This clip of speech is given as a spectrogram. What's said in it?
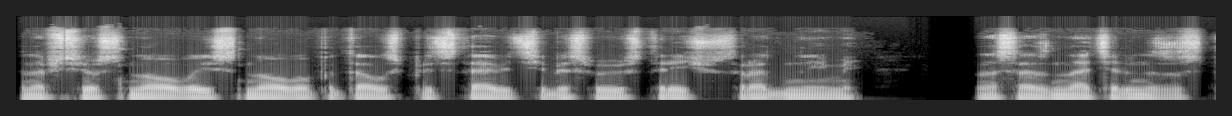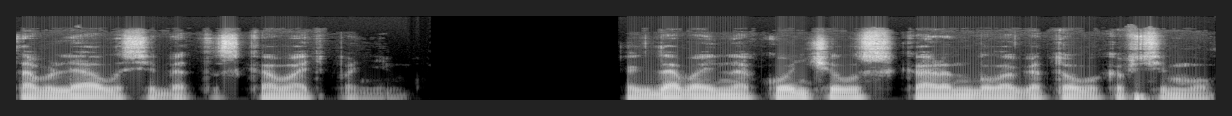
Она все снова и снова пыталась представить себе свою встречу с родными. Она сознательно заставляла себя тосковать по ним. Когда война кончилась, Карен была готова ко всему.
